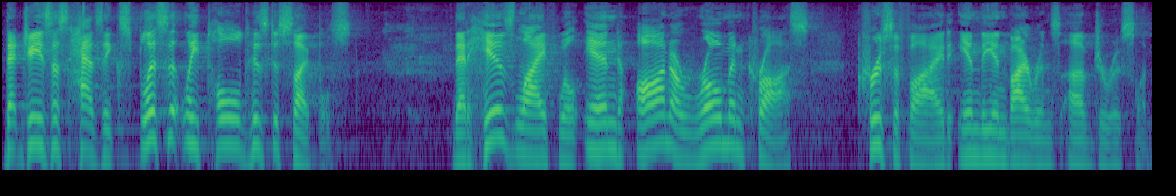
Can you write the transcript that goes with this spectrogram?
that Jesus has explicitly told his disciples that his life will end on a Roman cross, crucified in the environs of Jerusalem.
